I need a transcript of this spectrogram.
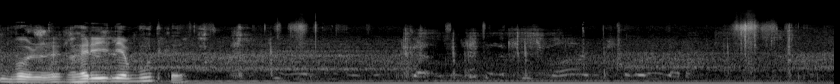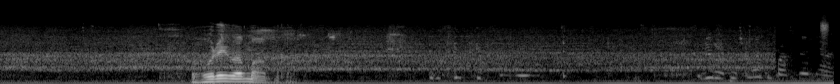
Боже, горілля будка. Там? Горила мамка. Юра, почему ты последняя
